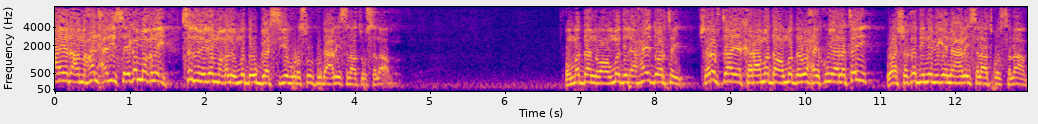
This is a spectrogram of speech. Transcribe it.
aayada ama hal xadiisa iga maqlay siduu iga maqlay ummadda u gaadhsiiyey buu rasuulku yidhi alayhi salaatu wasalaam. Ummaddan waa ummad ilaahay doortay sharaftaa iyo karaamadda ummaddan waxay ku yeelatay waa shaqadii nebigeenna calayhi salaatu wasalaam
